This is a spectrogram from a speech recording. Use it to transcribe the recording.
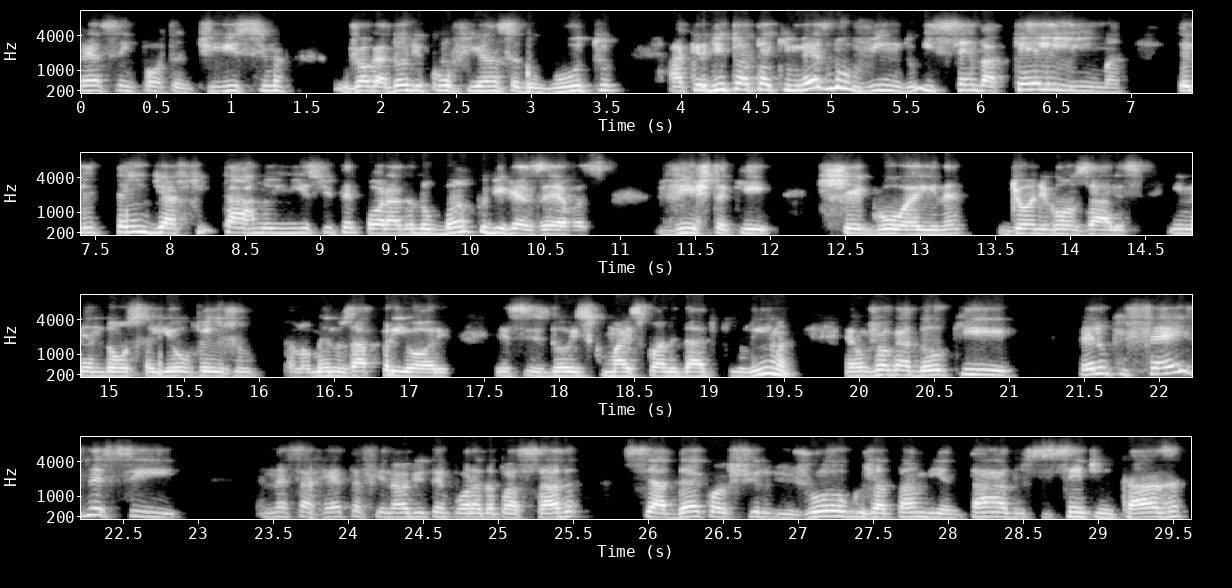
peça importantíssima, um jogador de confiança do Guto. Acredito até que, mesmo vindo e sendo aquele Lima, ele tende a ficar no início de temporada no banco de reservas, vista que chegou aí, né? Johnny Gonzalez e Mendonça, e eu vejo, pelo menos a priori, esses dois com mais qualidade que o Lima. É um jogador que, pelo que fez nesse, nessa reta final de temporada passada, se adequa ao estilo de jogo, já está ambientado, se sente em casa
